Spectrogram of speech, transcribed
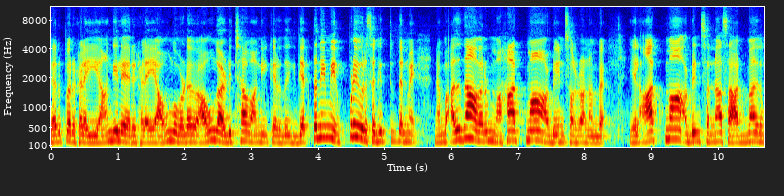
கருப்பர்களை ஆங்கிலேயர்களை அவங்களோட அவங்க அடித்தா வாங்கிக்கிறது? இது எத்தனையுமே எப்படி ஒரு சகித்துத்தன்மை நம்ம அதுதான் அவர் மகாத்மா அப்படின்னு சொல்கிறோம் நம்ம. எல் ஆத்மா அப்படின்னு சொன்னால் சாத்மா இது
